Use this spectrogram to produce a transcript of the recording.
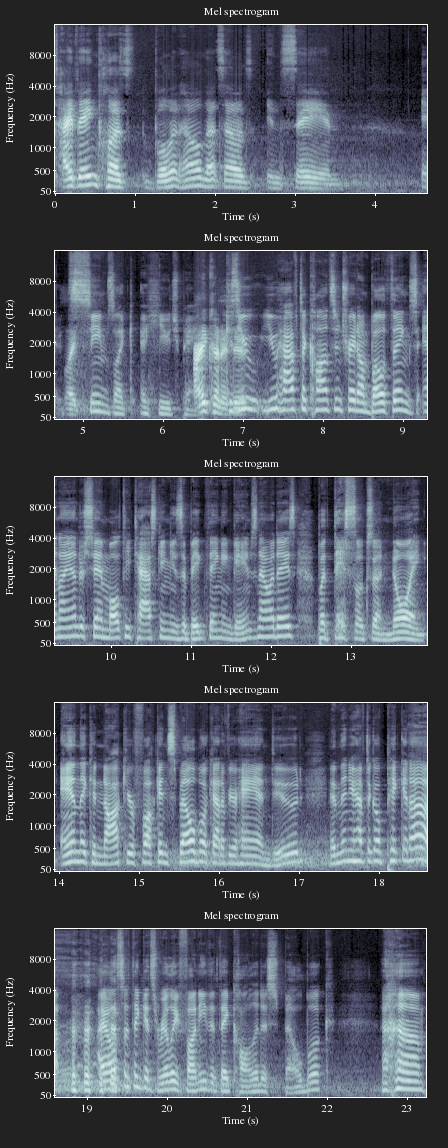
typing plus bullet hell. That sounds insane. It Like- seems like a huge pain. I couldn't because you you have to concentrate on both things, and I understand multitasking is a big thing in games nowadays. But this looks annoying, and they can knock your fucking spell book out of your hand, dude, and then you have to go pick it up. I also think it's really funny that they call it a spell book. Um,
